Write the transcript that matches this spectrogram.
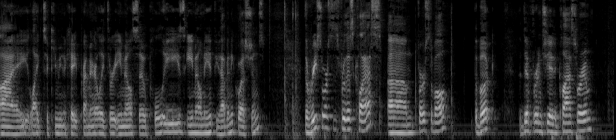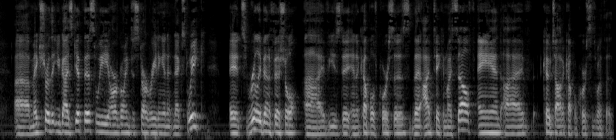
I like to communicate primarily through email, so please email me if you have any questions. The resources for this class, um, first of all, the book, The Differentiated Classroom. Uh, make sure that you guys get this. We are going to start reading in it next week. It's really beneficial. I've used it in a couple of courses that I've taken myself, and I've co-taught a couple courses with it.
